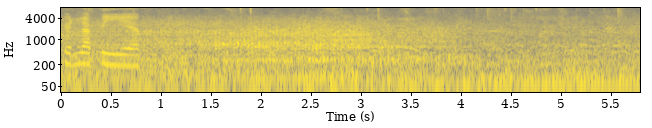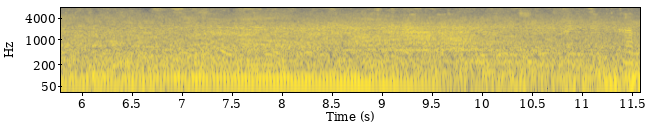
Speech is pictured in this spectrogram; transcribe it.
เป็นระเบียบค่ะเ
